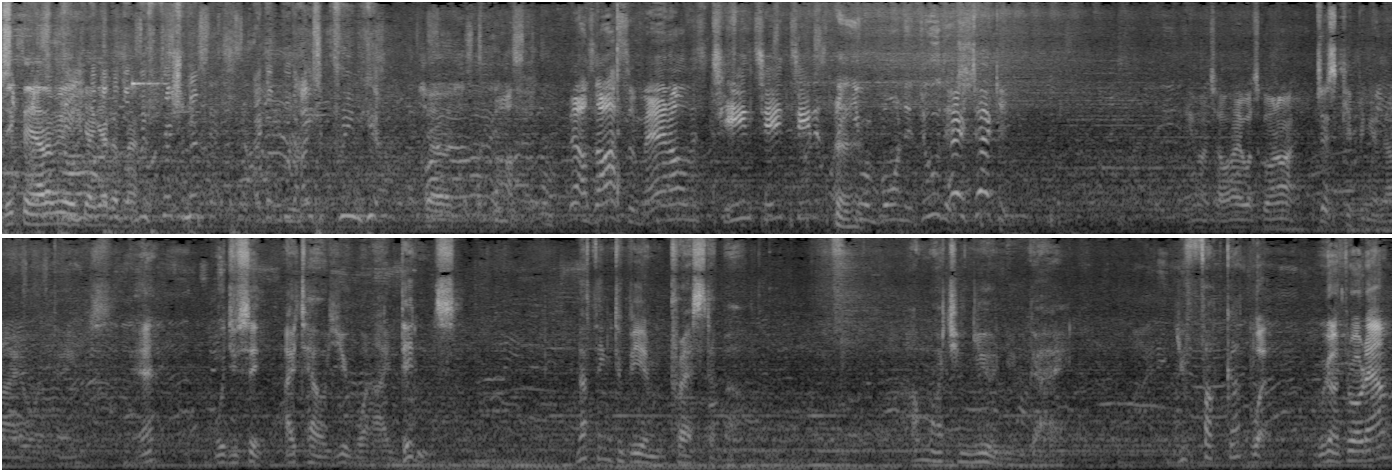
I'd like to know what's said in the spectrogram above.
देखते हैं यार अभी और क्या क्या करना है Refreshment. I got good ice cream here. अच्छा That was awesome, man. All this teen, teen, teen. It's like you were born to do this. Hey, Jackie! You want to tell Harry what's going on? Just keeping an eye on things. Yeah? What'd you see? I tell you what I didn't see. Nothing to be impressed about. I'm watching you, new guy. You fuck up? What? We're gonna throw down?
